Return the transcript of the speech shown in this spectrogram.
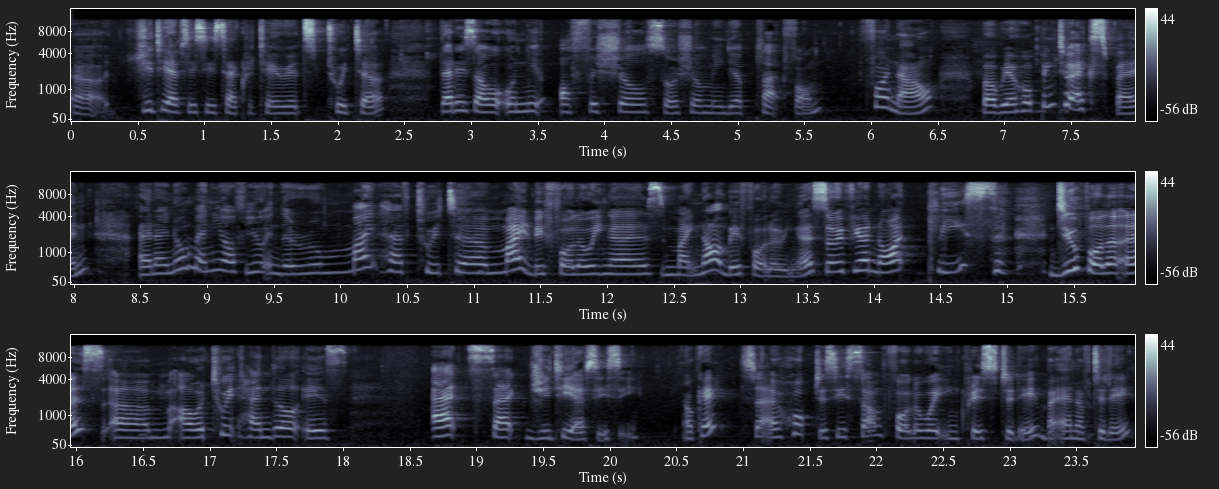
uh, GTFCC Secretariat's Twitter. That is our only official social media platform for now, but we are hoping to expand. And I know many of you in the room might have Twitter, might be following us, might not be following us. So if you're not, please do follow us. Um, our tweet handle is at SecGTFCC. Okay, so I hope to see some follower increase today by end of today.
